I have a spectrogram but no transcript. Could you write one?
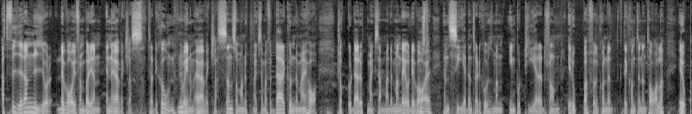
Att fira nyår, det var ju från början en överklasstradition. Det Mm. var inom överklassen som man uppmärksammade, för där kunde man ju ha klockor, där uppmärksammade man det och det var det. en sed, en tradition som man importerade från Europa, från det kontinentala Europa.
